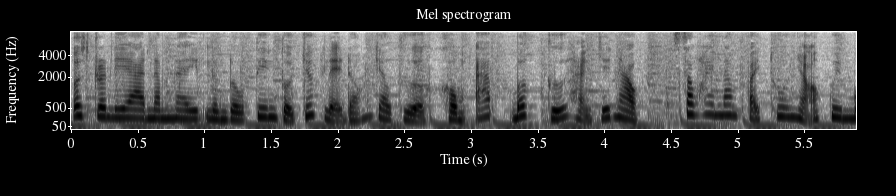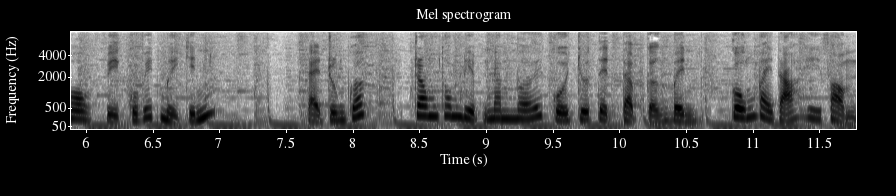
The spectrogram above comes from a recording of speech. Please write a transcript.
Australia năm nay lần đầu tiên tổ chức lễ đón giao thừa không áp bất cứ hạn chế nào sau 2 năm phải thu nhỏ quy mô vì Covid-19. Tại Trung Quốc, trong thông điệp năm mới của Chủ tịch Tập Cận Bình cũng bày tỏ hy vọng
